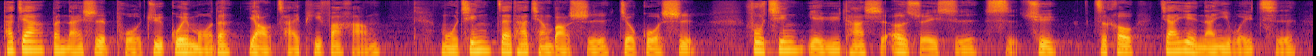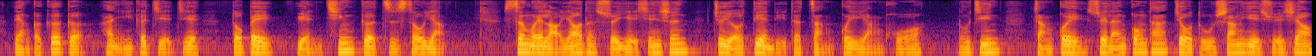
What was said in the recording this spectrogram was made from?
他家本来是颇具规模的药材批发行，母亲在他襁褓时就过世。父亲也于他十二岁时死去，之后家业难以维持，两个哥哥和一个姐姐都被远亲各自收养。身为老幺的水野先生就由店里的掌柜养活。如今掌柜虽然供他就读商业学校，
